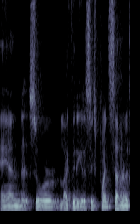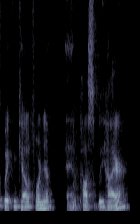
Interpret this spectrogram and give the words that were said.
And so we're likely to get a 6.7 earthquake in California and possibly higher.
